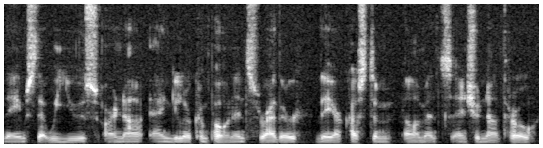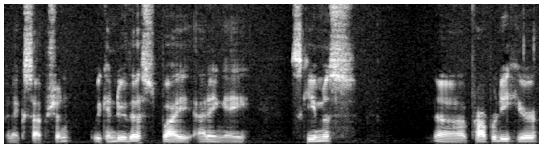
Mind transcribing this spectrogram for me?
names that we use are not Angular components, rather they are custom elements and should not throw an exception. We can do this by adding a schemas uh, property here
